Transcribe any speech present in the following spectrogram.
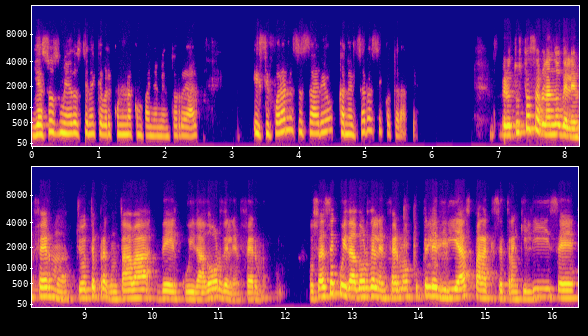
Y esos miedos tienen que ver con un acompañamiento real. Y si fuera necesario, canalizar a psicoterapia. Pero tú estás hablando del enfermo. Yo te preguntaba del cuidador del enfermo. O sea, ese cuidador del enfermo, ¿tú qué le dirías para que se tranquilice,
